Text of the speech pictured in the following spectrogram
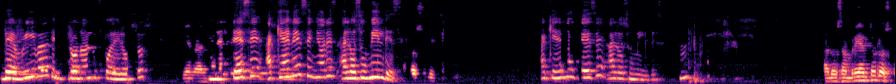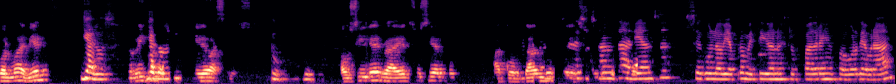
derriba del trono a los poderosos, y enaltece a quienes, señores, a los humildes. ¿A quién enaltece? A los humildes. A los hambrientos los colma de bienes. Y a los ricos los pide vacíos. Auxilia a Israel su siervo, acordando de su santa alianza, según lo había prometido a nuestros padres en favor de Abraham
